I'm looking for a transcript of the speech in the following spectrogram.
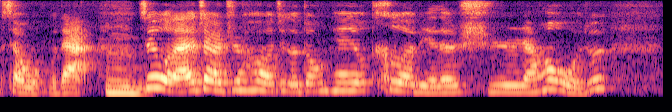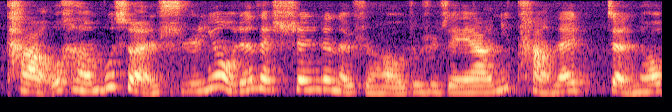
效果不大。嗯，所以我来这儿之后，这个冬天又特别的湿，然后我就躺，我很不喜欢湿，因为我觉得在深圳的时候就是这样，你躺在枕头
